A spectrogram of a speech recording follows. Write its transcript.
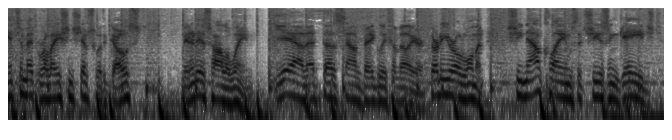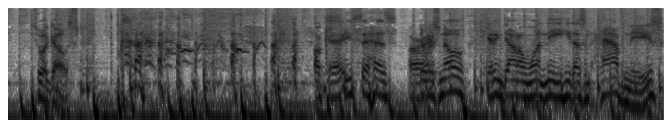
intimate relationships with ghosts. I mean, it is Halloween. Yeah, that does sound vaguely familiar. 30 year old woman. She now claims that she is engaged to a ghost. Okay. She says All there was no getting down on one knee. He doesn't have knees.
